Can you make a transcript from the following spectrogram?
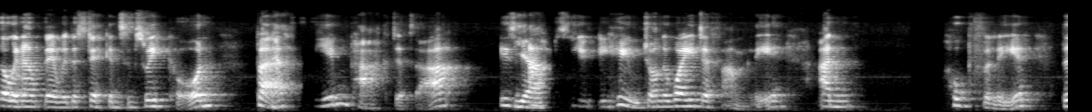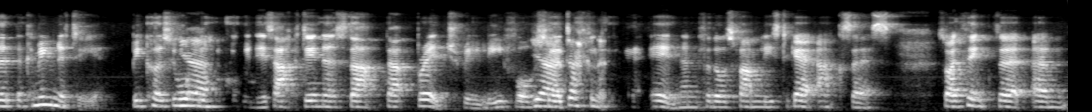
going out there with a stick and some sweet corn, but the impact of that is yeah. absolutely huge on the wider family and hopefully the, the community because what yeah. we're doing is acting as that that bridge really for yeah definitely in and for those families to get access so i think that um,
